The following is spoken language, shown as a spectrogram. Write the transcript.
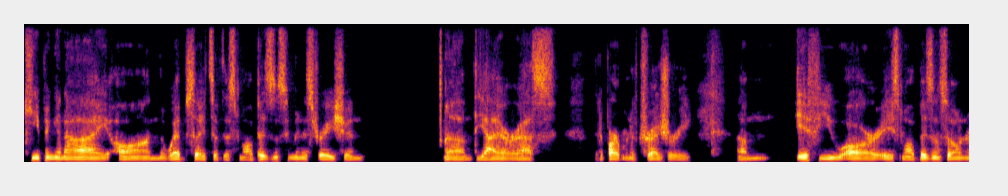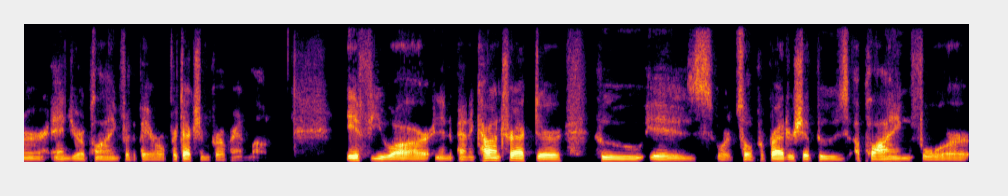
keeping an eye on the websites of the Small Business Administration, um, the IRS, the Department of Treasury. Um, if you are a small business owner and you're applying for the Payroll Protection Program loan if you are an independent contractor who is or sole proprietorship who's applying for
